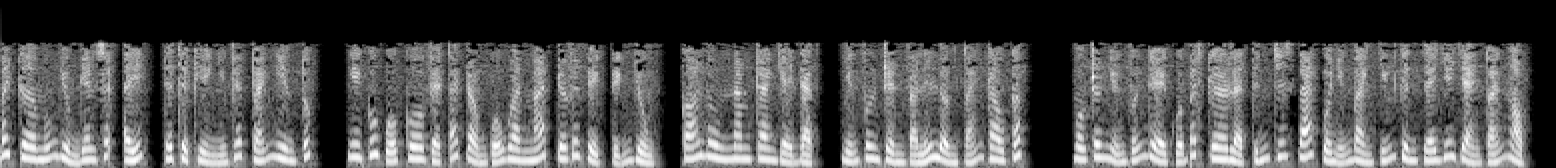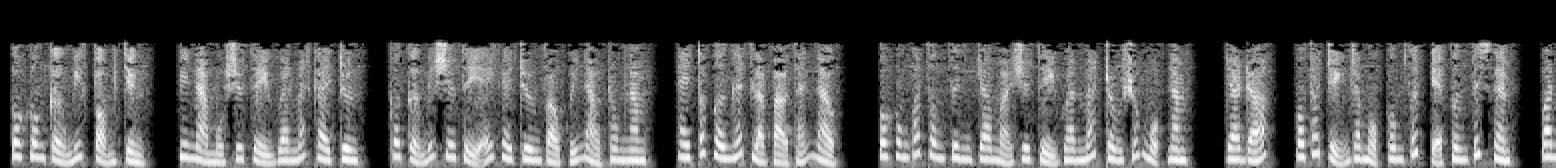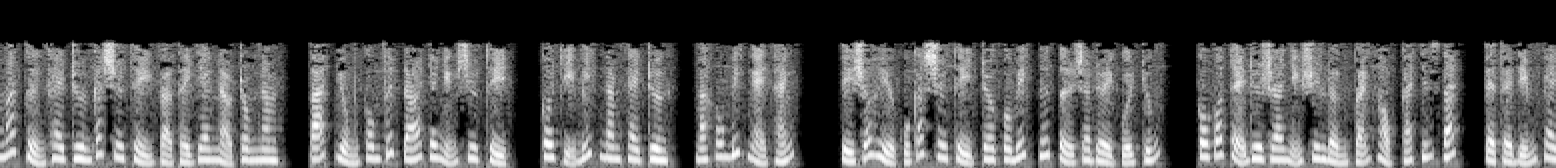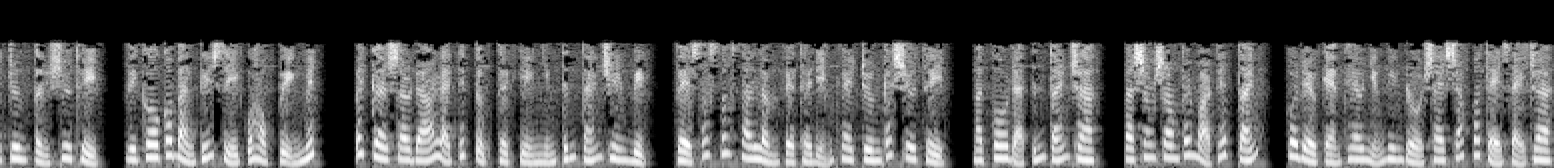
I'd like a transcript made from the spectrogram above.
Baker muốn dùng danh sách ấy để thực hiện những phép toán nghiêm túc. Nghiên cứu của cô về tác động của Walmart đối với việc tuyển dụng có luôn 5 trang dày đặc, những phương trình và lý luận toán cao cấp. Một trong những vấn đề của Baker là tính chính xác của những bằng chứng kinh tế dưới dạng toán học. Cô không cần biết phỏng chừng khi nào một siêu thị Walmart khai trương, cô cần biết siêu thị ấy khai trương vào quý nào trong năm, hay tốt hơn hết là vào tháng nào. Cô không có thông tin cho mọi siêu thị Walmart trong suốt một năm, do đó cô phát triển ra một công thức để phân tích xem Walmart thường khai trương các siêu thị vào thời gian nào trong năm và áp dụng công thức đó cho những siêu thị. Cô chỉ biết năm khai trương mà không biết ngày tháng. Vì số hiệu của các siêu thị cho cô biết thứ tự ra đời của chúng, cô có thể đưa ra những suy luận toán học khá chính xác về thời điểm khai trương từng siêu thị, vì cô có bằng tiến sĩ của học viện MIT. Baker sau đó lại tiếp tục thực hiện những tính toán riêng biệt về xác suất sai lầm về thời điểm khai trương các siêu thị mà cô đã tính toán ra, và song song với mọi phép toán, cô đều kèm theo những biên độ sai sót có thể xảy ra.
